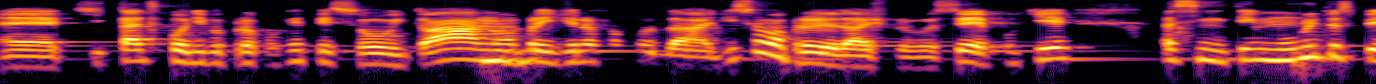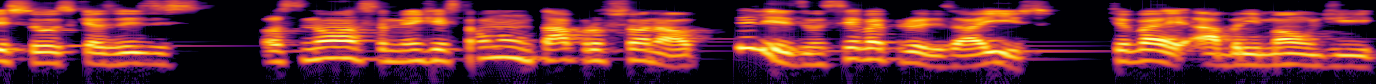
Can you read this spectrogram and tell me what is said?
é, que está disponível para qualquer pessoa. Então, ah, não aprendi na faculdade. Isso é uma prioridade para você? Porque, assim, tem muitas pessoas que às vezes falam assim, nossa, minha gestão não está profissional. Beleza, você vai priorizar isso? Você vai abrir mão de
